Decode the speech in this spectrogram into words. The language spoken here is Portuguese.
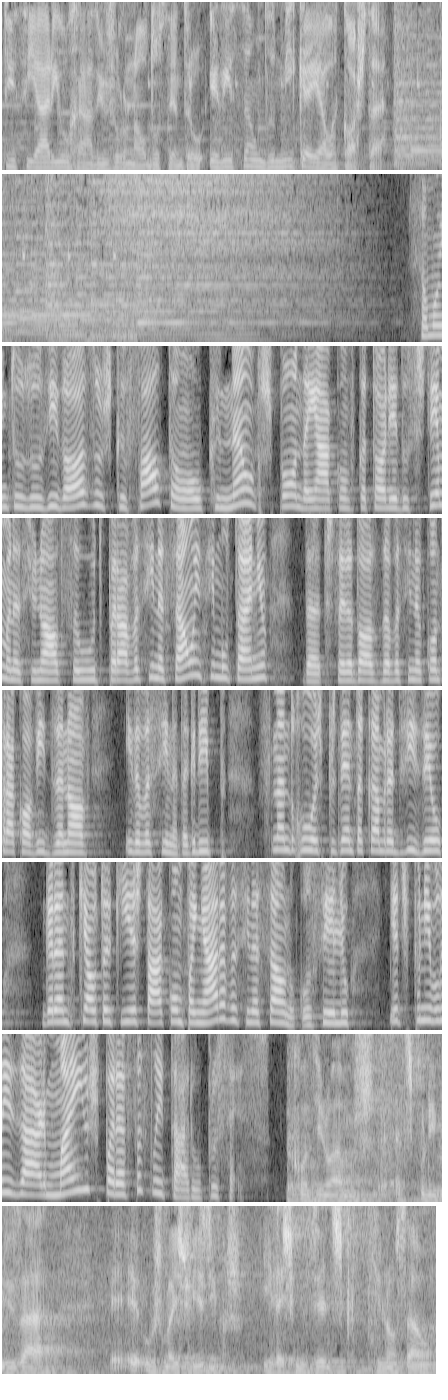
Noticiário Rádio Jornal do Centro, edição de Micaela Costa. São muitos os idosos que faltam ou que não respondem à convocatória do Sistema Nacional de Saúde para a vacinação em simultâneo da terceira dose da vacina contra a Covid-19 e da vacina da gripe. Fernando Ruas, presidente da Câmara de Viseu, garante que a autarquia está a acompanhar a vacinação no Conselho e a disponibilizar meios para facilitar o processo. Continuamos a disponibilizar eh, os meios físicos e deixe-me dizer-lhes que não são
